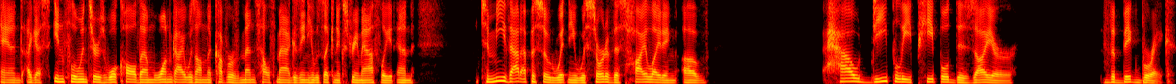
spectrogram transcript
and i guess influencers we'll call them. One guy was on the cover of men's health magazine. He was like an extreme athlete. And to me that episode whitney was sort of this highlighting of how deeply people desire the big break.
